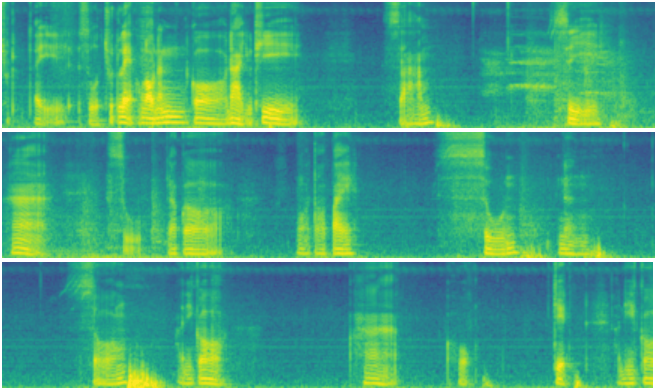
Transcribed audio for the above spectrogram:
ชุดไอ้สูตรชุดแรกของเรานั้นก็ได้อยู่ที่สามสี่ห้าศูนย์แล้วก็หัวต่อไปศูนย์หนึ่งสองอันนี้ก็ ห้าหกเจ็ดอันนี้ก็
